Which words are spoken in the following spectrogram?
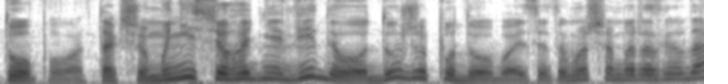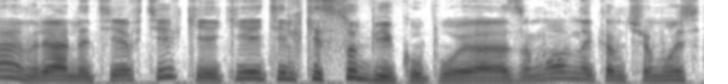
топова. Так що мені сьогодні відео дуже подобається, тому що ми розглядаємо реально ті автівки, які я тільки собі купую, а замовникам чомусь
